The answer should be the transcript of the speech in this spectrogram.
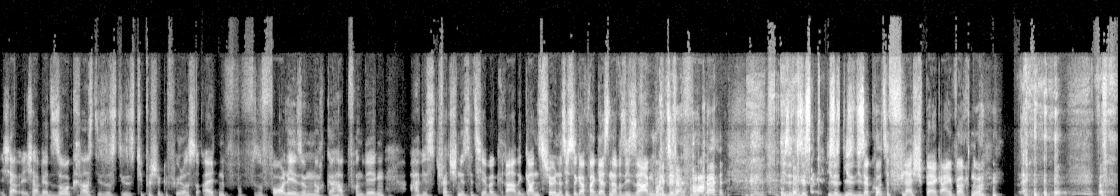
ich habe ich habe jetzt so krass dieses dieses typische Gefühl aus so alten so Vorlesungen noch gehabt von wegen: „Ah, wir stretchen das jetzt hier aber grade ganz schön“, dass ich sogar vergessen habe, was ich sagen wollte davor. Diese dieses dieses diese dieser kurze Flashback einfach nur. Was?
